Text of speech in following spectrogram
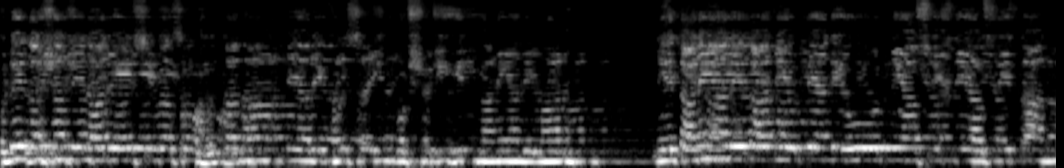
ਖੁੱਲੇ ਦਰਸ਼ਨ ਦੇ ਲਾਰੇ ਸੇਵਾ ਸੰਭਾਲਤਾ ਦਾਨ ਪਿਆਰੇ ਖਾਲਸਾ ਜੀ ਬਖਸ਼ੋ ਜੀ। ਹੀ ਮਾਨਿਆਂ ਦੇ ਮਾਨ ਨੇਤਾਣਿਆਂ ਦੇ ਤਾਨੇ ਉੱਤਿਆਂ ਦੀ ਓਟ ਨਿਆਸਿਆਂ ਦੇ ਆਸਰੇ ਧੰਨ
